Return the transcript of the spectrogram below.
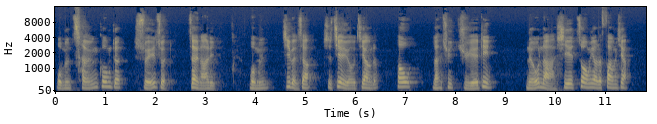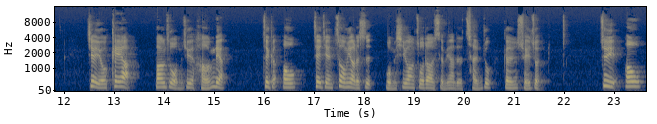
我们成功的水准在哪里？我们基本上。是借由这样的 O 来去决定有哪些重要的方向，借由 KR 帮助我们去衡量这个 O 这件重要的事，我们希望做到什么样的程度跟水准。至于 O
